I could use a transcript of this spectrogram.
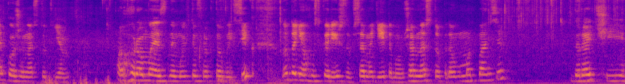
Також у нас тут є громезний мультифруктовий сік. Ну, до нього, скоріш за все, ми дійдемо вже в наступному макбанзі. До речі,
